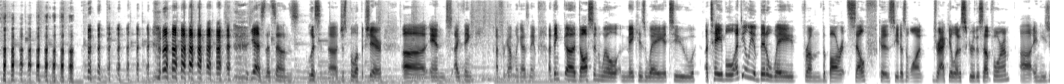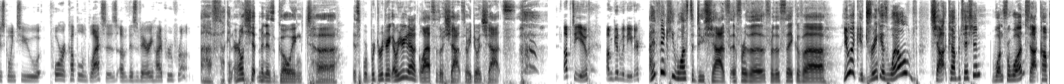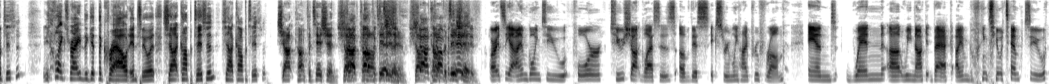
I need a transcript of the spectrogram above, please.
yes, that sounds. Listen, uh, just pull up a chair, uh, and I think I forgot my guy's name. I think uh, Dawson will make his way to a table, ideally a bit away from the bar itself, because he doesn't want Dracula to screw this up for him. Uh, and he's just going to pour a couple of glasses of this very high proof rum. uh, fucking Earl Shipman is going to. Is we're, we're drinking? Are we drinking out of glasses or shots? Are we doing shots? Up to you. I'm good with either. I think he wants to do shots for the for the sake of uh You like your drink as well? Shot competition? One for one? Shot competition? He's like trying to get the crowd into it. Shot competition? Shot competition? Shot competition. Shot competition. Shot competition. All right, so yeah, I am going to pour two shot glasses of this extremely high proof rum. And when uh, we knock it back, I am going to attempt to.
